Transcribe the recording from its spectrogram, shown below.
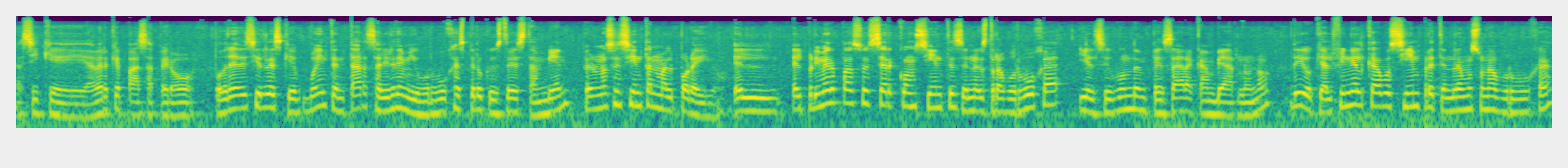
Así que a ver qué pasa, pero podría decirles que voy a intentar salir de mi burbuja, espero que ustedes también, pero no se sientan mal por ello. El, el primer paso es ser conscientes de nuestra burbuja y el segundo empezar a cambiarlo, ¿no? Digo que al fin y al cabo siempre tendremos una burbuja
